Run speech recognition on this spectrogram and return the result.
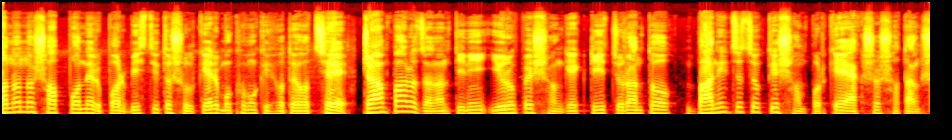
অন্যান্য সব পণ্যের উপর বিস্তৃত শুল্কের মুখোমুখি হতে হচ্ছে। ট্রাম্প আরও জানান, তিনি ইউরোপের সঙ্গে একটি চূড়ান্ত বাণিজ্য চুক্তির সম্পর্কে একশো শতাংশ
